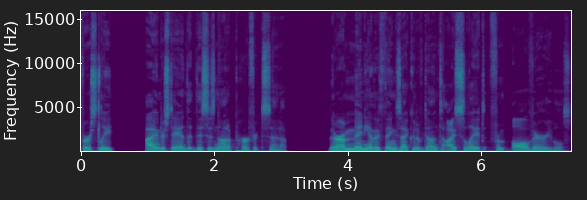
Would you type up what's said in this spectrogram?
Firstly, I understand that this is not a perfect setup. There are many other things I could have done to isolate from all variables,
